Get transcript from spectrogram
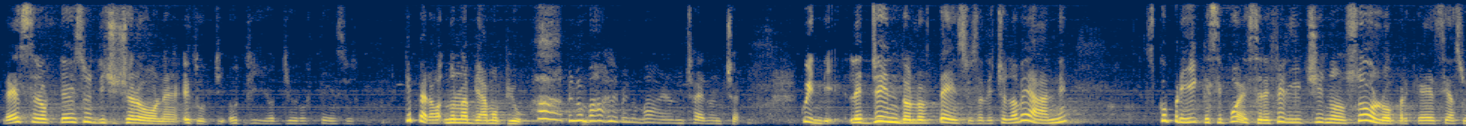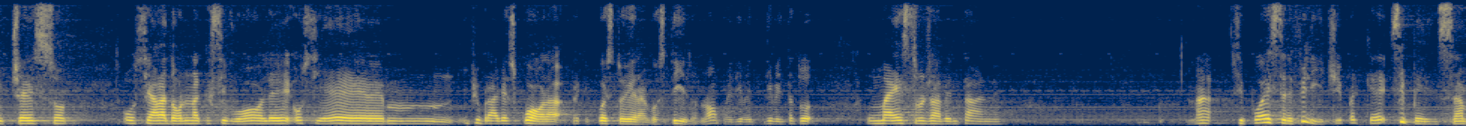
l'essere Hortensius di Cicerone e tutti, oddio, oddio l'Hortensius, che però non abbiamo più. Ah, meno male, meno male, non c'è, non c'è. Quindi, leggendo l'Hortensius a 19 anni, scoprì che si può essere felici non solo perché si ha successo o si ha la donna che si vuole o si è mh, i più bravi a scuola, perché questo era Agostino, no? poi è diventato un maestro già a vent'anni. Ma si può essere felici perché si pensa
